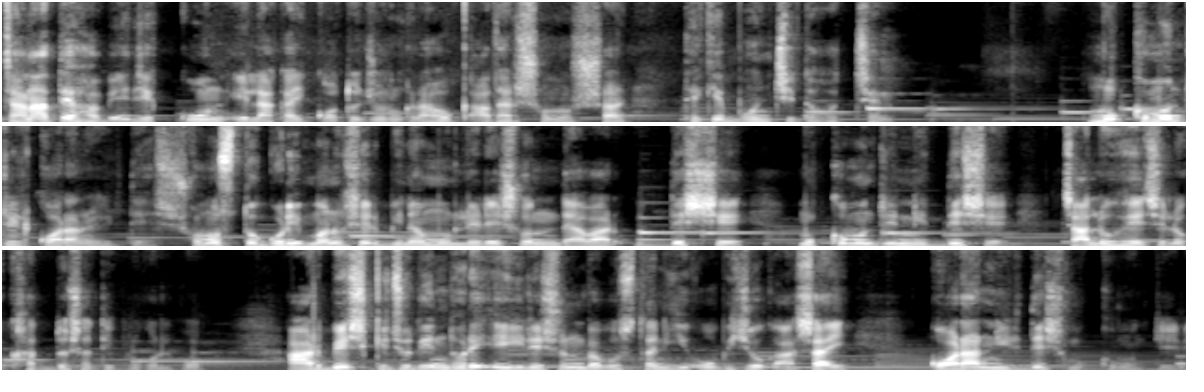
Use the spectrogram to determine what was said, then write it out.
জানাতে হবে যে কোন এলাকায় কতজন গ্রাহক আধার সমস্যার থেকে বঞ্চিত হচ্ছেন। মুখ্যমন্ত্রীর করা নির্দেশ। সমস্ত গরিব মানুষের বিনামূল্যে রেশন দেওয়ার উদ্দেশ্যে মুখ্যমন্ত্রীর নির্দেশে চালু হয়েছিল খাদ্যসাথী প্রকল্প। আর বেশ কিছুদিন ধরে এই রেশন ব্যবস্থা নিয়ে অভিযোগ আসায় করা নির্দেশ মুখ্যমন্ত্রীর।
